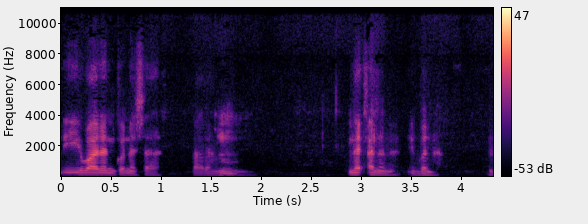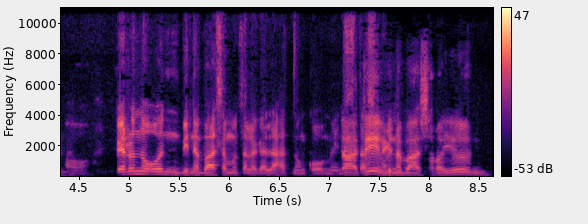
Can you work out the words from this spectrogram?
iiwanan ko na siya. Parang, Mm. na, ano na, iba na. Oo. Pero noon, binabasa mo talaga lahat ng comments. Dati, Tas binabasa ko yun.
